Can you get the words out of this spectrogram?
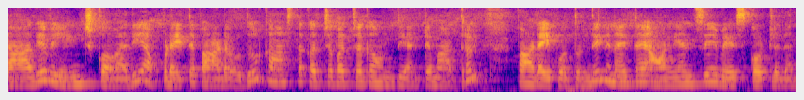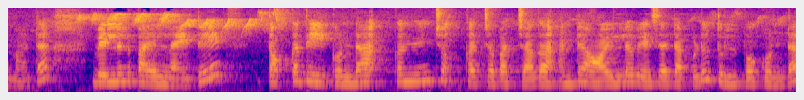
లాగే వేయించుకోవాలి. అప్పుడైతే పాడవదు. కాస్త కచ్చపచ్చగా ఉంది అంటే మాత్రం పాడైపోతుంది. నేనైతే ఆనియన్సే వేసుకోవట్లేదు అనమాట వెల్లుల్లిపాయలనైతే తొక్క తీయకుండా కొంచెం కచ్చపచ్చగా అంటే ఆయిల్లో వేసేటప్పుడు తులిపోకుండా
